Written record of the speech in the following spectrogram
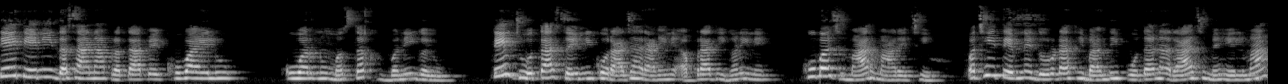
તે તેની દશાના પ્રતાપે ખોવાયેલું કુંવરનું મસ્તક બની ગયું. તે જોતા સૈનિકો રાજા રાણીને અપરાધી ગણીને ખૂબ જ માર મારે છે. પછી તેમને દોરડાથી બાંધી પોતાના રાજમહેલમાં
